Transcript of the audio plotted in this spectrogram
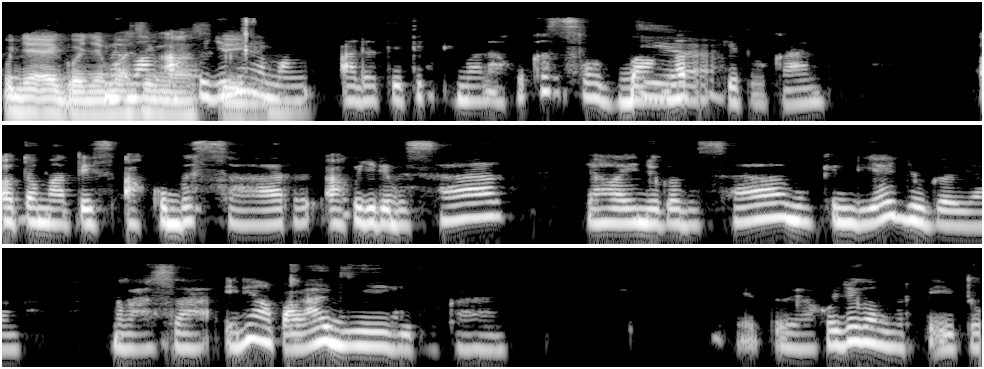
Punya egonya memang aku masing-masing. juga memang ada titik di mana aku kesel banget Iya. gitu kan otomatis aku besar aku jadi besar yang lain juga besar mungkin dia juga yang ngerasa ini apa lagi gitu kan itu ya aku juga ngerti itu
